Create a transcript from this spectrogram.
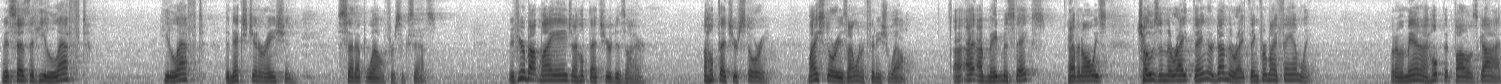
And it says that he left he left the next generation set up well for success. If you're about my age, I hope that's your desire. I hope that's your story. My story is I want to finish well. I, have made mistakes, haven't always chosen the right thing or done the right thing for my family. But I'm a man I hope that follows God.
